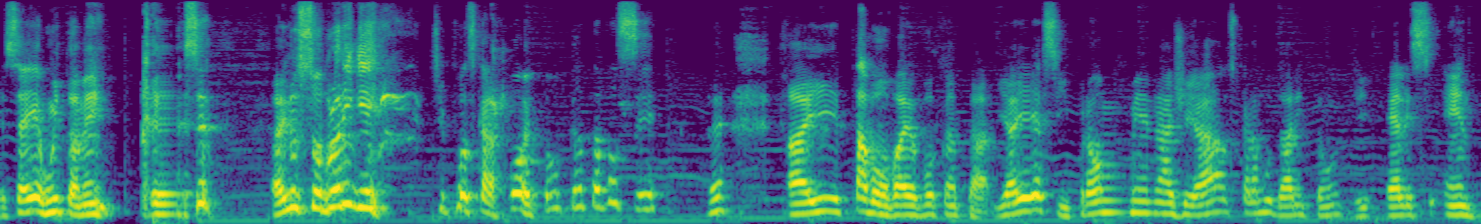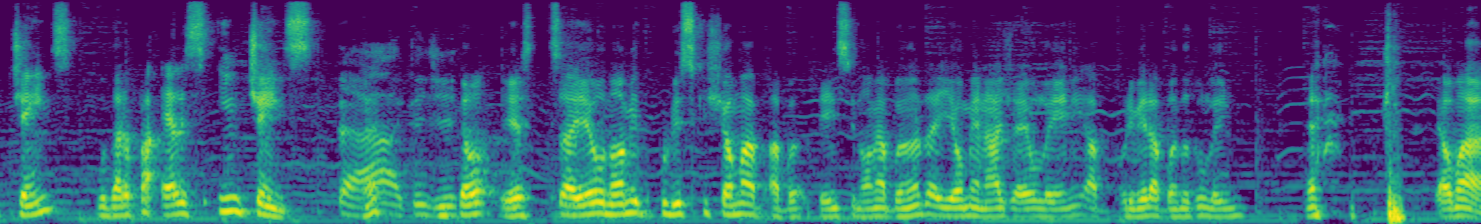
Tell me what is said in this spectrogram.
esse, aí é ruim também. Esse... Aí não sobrou ninguém. tipo, os caras, pô, então canta você. Né? Aí, tá bom, vai, eu vou cantar. E aí, assim, para homenagear, os caras mudaram então de Alice and Chains, mudaram para Alice in Chains. Ah, né? entendi. Então, esse aí é o nome, por isso que chama, a, tem esse nome a banda, e é homenagem a Lane, a primeira banda do Lane. Né? É uma.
